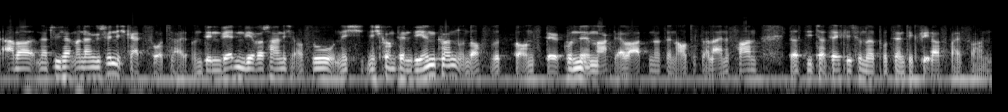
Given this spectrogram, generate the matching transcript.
aber natürlich hat man dann Geschwindigkeitsvorteil und den werden wir wahrscheinlich auch so nicht, nicht kompensieren können und auch wird bei uns der Kunde im Markt erwarten, dass wenn Autos alleine fahren, dass die tatsächlich hundertprozentig fehlerfrei fahren,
